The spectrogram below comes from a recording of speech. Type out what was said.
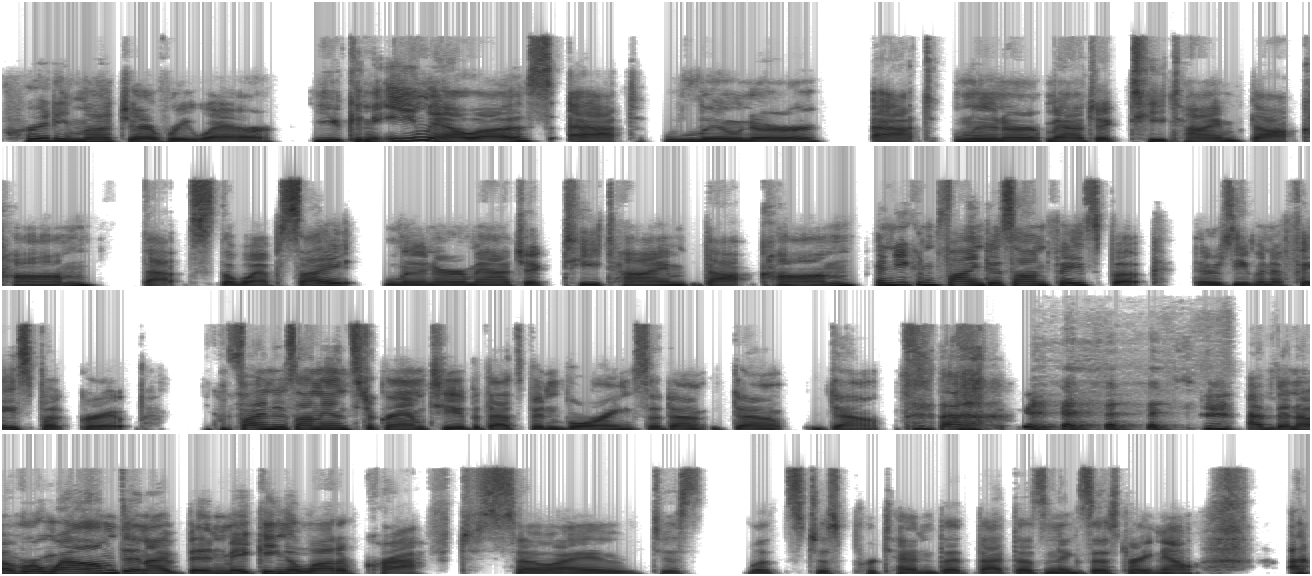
pretty much everywhere. You can email us at lunar at lunarmagicteatime.com. That's the website, lunarmagicteatime.com. And you can find us on Facebook. There's even a Facebook group. You can find us on Instagram too, but that's been boring. So don't, don't, don't. I've been overwhelmed and I've been making a lot of craft. So I just, let's just pretend that that doesn't exist right now.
